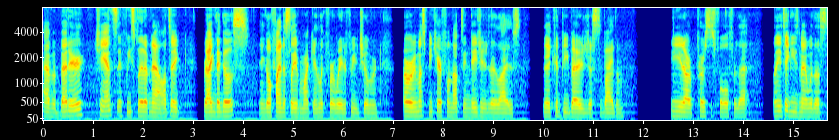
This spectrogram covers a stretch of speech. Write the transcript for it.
have a better chance if we split up now. I'll take Ragdagos and go find a slave market and look for a way to free the children. However, we must be careful not to endanger their lives. It could be better just to buy them. We need our purses full for that. Let me take these men with us.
